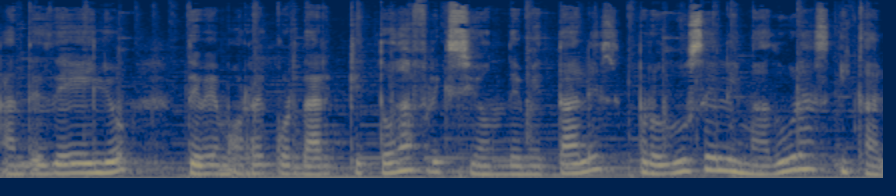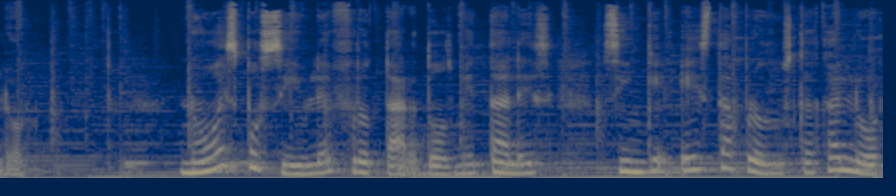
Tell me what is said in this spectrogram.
Antes de ello, debemos recordar que toda fricción de metales produce limaduras y calor. No es posible frotar dos metales sin que ésta produzca calor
